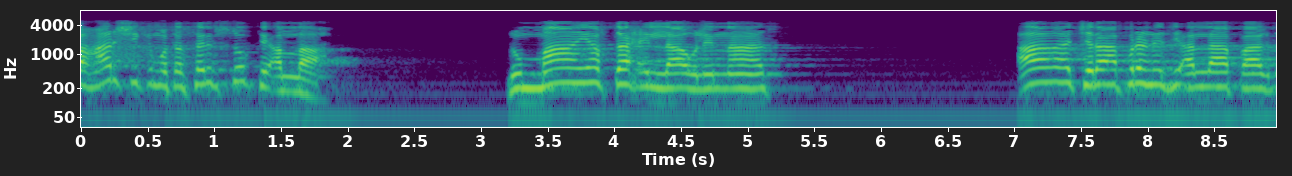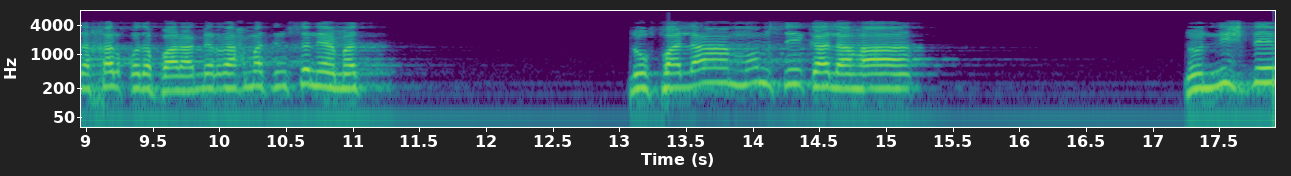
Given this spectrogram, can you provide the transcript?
په هر شي کې متصرف څوک دی الله نو ما يفتح الله للناس هغه چې را پرنځي الله پاک د خلقو د پاره من رحمت انس نعمت نو فلا ممسک لها نو نشته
